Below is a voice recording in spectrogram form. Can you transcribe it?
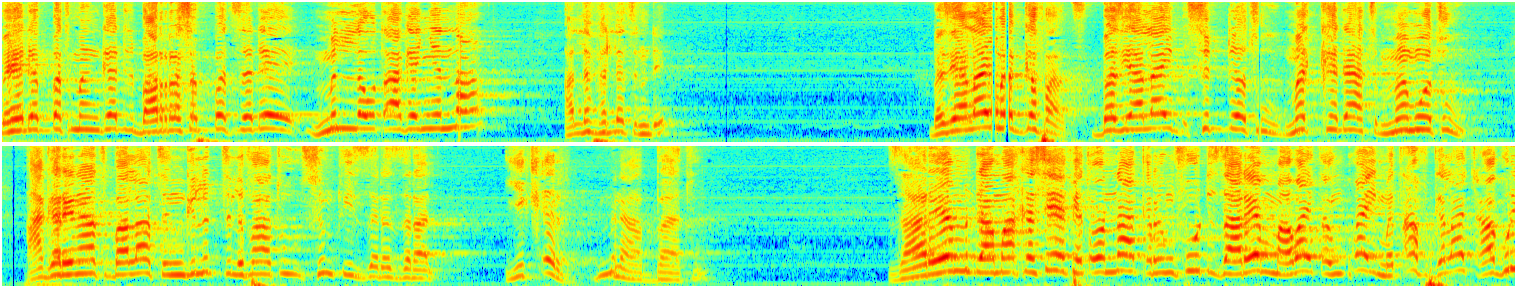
በሄደበት መንገድ ባረሰበት ዘዴ ምን ለውጥ አገኘና አለፈለት እንዴ? በዚያ ላይ መገፋት፣ በዚያ ላይ ስደቱ፣ መከዳት፣ መሞቱ፣ አገሬ ናት ባላት እንግልት ልፋቱ ስንቱ ይዘረዘራል። ይቅር ምን አባቱ ዛሬም ዳማከሴ ፌጦና ቅርንፉድ ዛሬም አባይ ጠንቋይ መጣፍ ገላጭ አጉሪ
